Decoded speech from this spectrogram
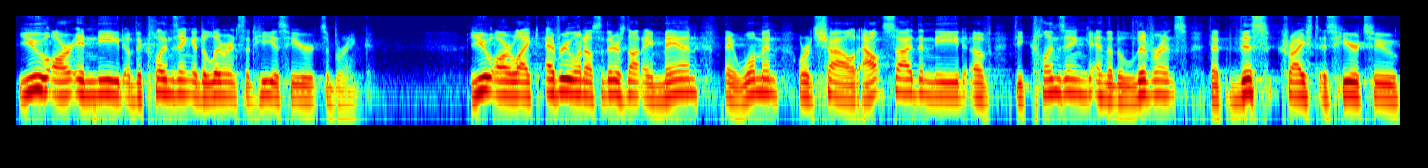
you are in need of the cleansing and deliverance that he is here to bring. You are like everyone else. There's not a man, a woman, or a child outside the need of the cleansing and the deliverance that this Christ is here to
